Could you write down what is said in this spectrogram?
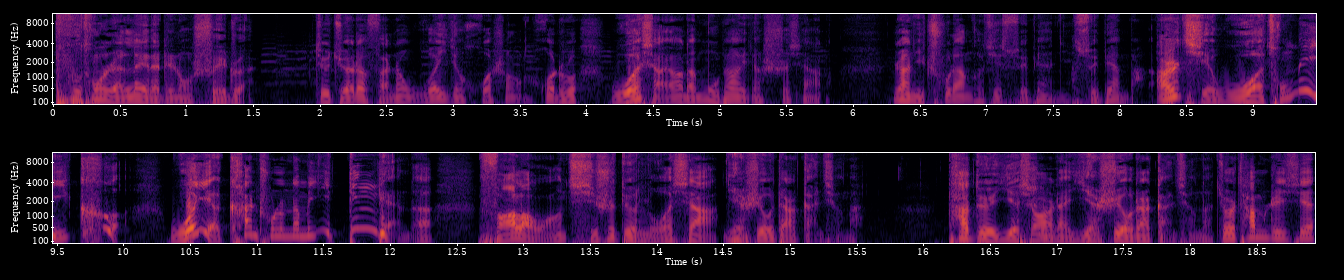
普通人类的这种水准。就觉得反正我已经获胜了，或者说我想要的目标已经实现了，让你出两口气随便你随便吧。而且我从那一刻，我也看出了那么一丁点的法老王其实对罗夏也是有点感情的，他对夜宵二代也是有点感情的，就是他们这些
